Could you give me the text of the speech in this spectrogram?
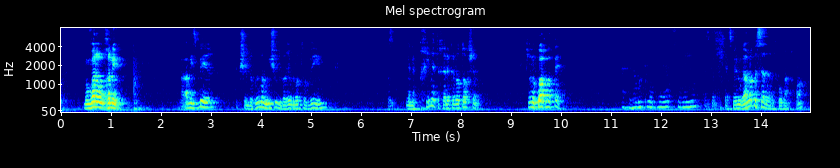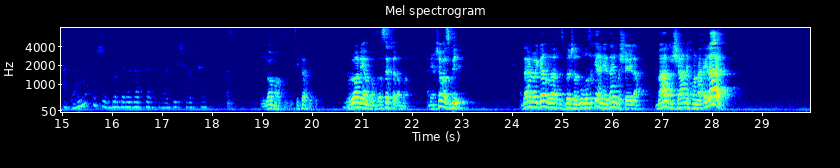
במובן הרוחני. הרב הסביר, כשמדברים על מישהו דברים לא טובים, אז מנפחים את החלק הלא טוב שלו. יש לנו כוח בפה. אז למה כלפי עצמנו? אז גם כלפי עצמנו גם לא בסדר לכאורה, נכון? אתה אמרת שבן אדם צריך להרגיש רשע. אני לא אמרתי, ציטטתי. זה לא אני אמר, זה הספר אמר. אני עכשיו אסביר. עדיין לא הגענו להסבר של אדמו"ר הזקן, אני עדיין בשאלה. מה הגישה הנכונה אליי?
